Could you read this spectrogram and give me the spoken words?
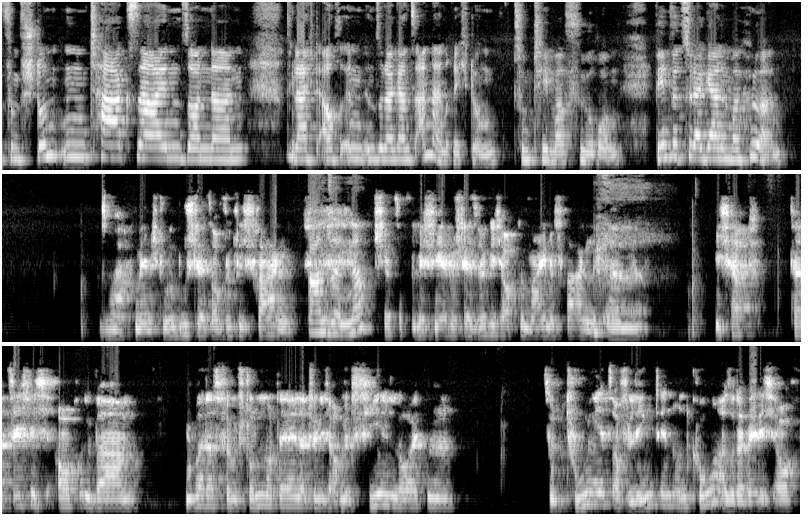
fünf Stunden Tag sein, sondern vielleicht auch in, in so einer ganz anderen Richtung zum Thema Führung. Wen würdest du da gerne mal hören? Ach Mensch, du, du stellst auch wirklich Fragen. Wahnsinn, ne? Du stellst, wirklich, ja, du stellst wirklich auch gemeine Fragen. ähm, ich habe tatsächlich auch über, über das Fünf-Stunden-Modell natürlich auch mit vielen Leuten zu tun jetzt auf LinkedIn und Co. Also da werde ich auch,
